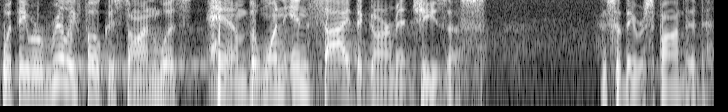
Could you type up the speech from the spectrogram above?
what they were really focused on was him, the one inside the garment, Jesus. And so they responded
